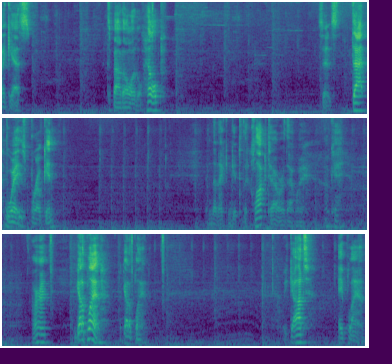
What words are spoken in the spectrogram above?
I guess. It's about all it'll help since that way is broken and then I can get to the clock tower that way. Okay. Alright. We got a plan. We got a plan. We got a plan.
